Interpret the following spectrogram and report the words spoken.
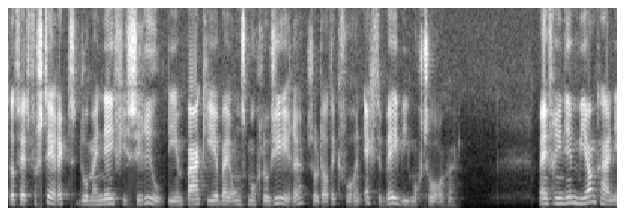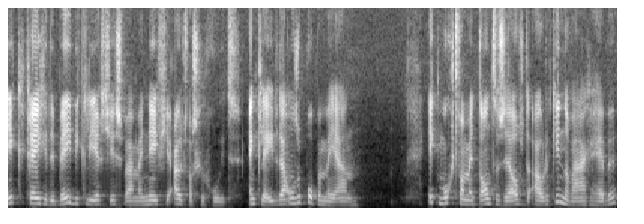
Dat werd versterkt door mijn neefje Cyril, die een paar keer bij ons mocht logeren, zodat ik voor een echte baby mocht zorgen. Mijn vriendin Bianca en ik kregen de babykleertjes waar mijn neefje uit was gegroeid en kleden daar onze poppen mee aan. Ik mocht van mijn tante zelfs de oude kinderwagen hebben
